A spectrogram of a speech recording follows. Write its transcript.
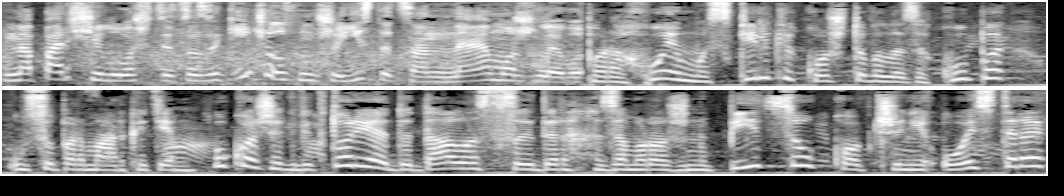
на першій ложці це закінчилось, тому що їсти це неможливо. Порахуємо, скільки коштували закупи у супермаркеті. У кошик Вікторія додала сидр, заморожену піцу, копчені ойстери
